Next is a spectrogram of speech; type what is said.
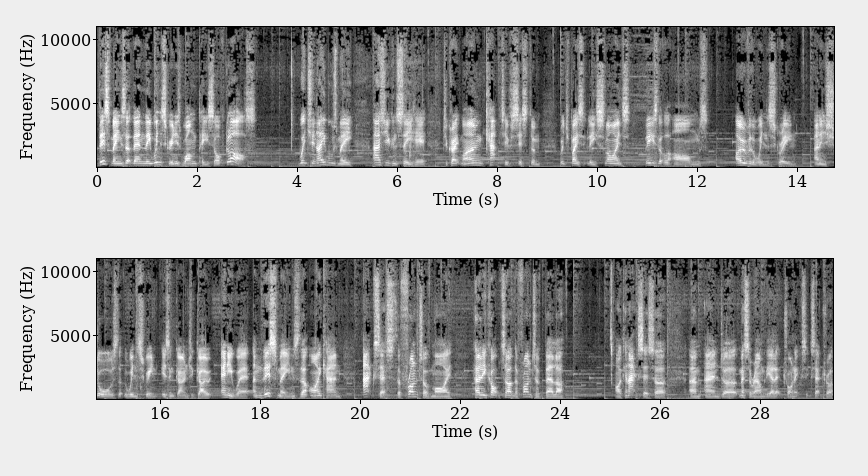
This means that then the windscreen is one piece of glass which enables me as you can see here to create my own captive system which basically slides these little arms over the windscreen and ensures that the windscreen isn't going to go anywhere. And this means that I can access the front of my helicopter, the front of Bella. I can access her um, and uh, mess around with the electronics, etc.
